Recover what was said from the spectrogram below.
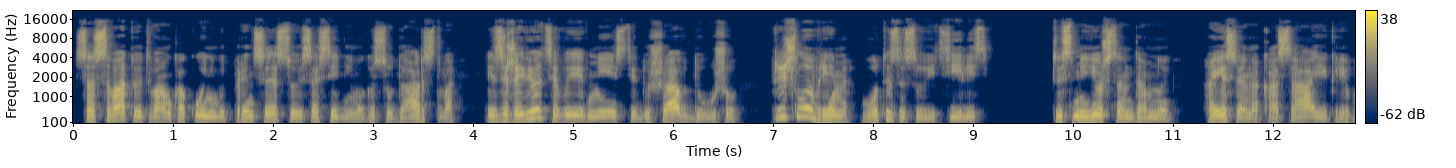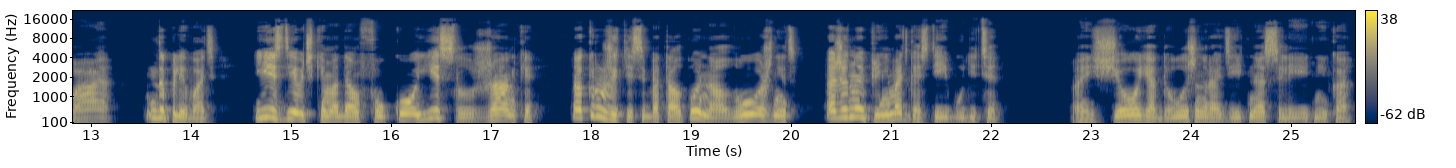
Сосватают вам какую-нибудь принцессу из соседнего государства, и заживете вы вместе, душа в душу. Пришло время, вот и засуетились. Ты смеешься надо мной, а если она косая и кривая? Да плевать. Есть девочки мадам Фуко, есть служанки. Окружите себя толпой наложниц, а женой принимать гостей будете. А еще я должен родить наследника.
